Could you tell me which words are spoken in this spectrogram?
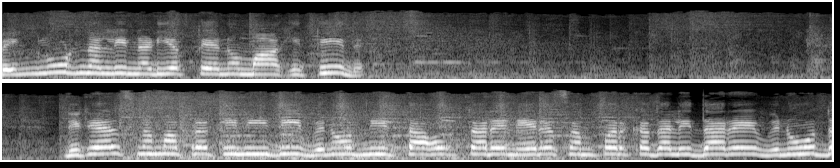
ಬೆಂಗಳೂರಿನಲ್ಲಿ ನಡೆಯುತ್ತೆ ಅನ್ನೋ ಮಾಹಿತಿ ಇದೆ. ಡಿಟೇಲ್ಸ್ ನಮ್ಮ ಪ್ರತಿನಿಧಿ ವಿನೋದ್ ನೀಡ್ತಾ ಹೋಗ್ತಾರೆ. ನೇರ ಸಂಪರ್ಕದಲ್ಲಿದ್ದಾರೆ ವಿನೋದ.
